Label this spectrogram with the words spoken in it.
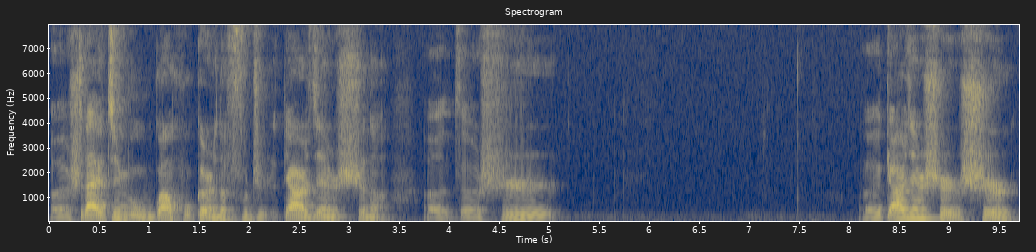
呃，时代进步无关乎个人的福祉。第二件事呢，呃，则是，呃，第二件事是，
